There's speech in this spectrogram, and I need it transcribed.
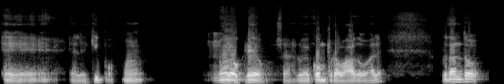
eh, el equipo. Bueno, no lo creo, o sea, lo he comprobado, ¿vale? Por lo tanto,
